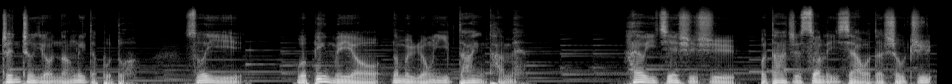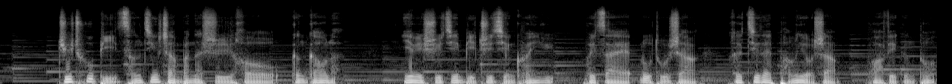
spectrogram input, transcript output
真正有能力的不多，所以，我并没有那么容易答应他们。还有一件事是，我大致算了一下我的收支，支出比曾经上班的时候更高了，因为时间比之前宽裕，会在路途上和接待朋友上花费更多，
